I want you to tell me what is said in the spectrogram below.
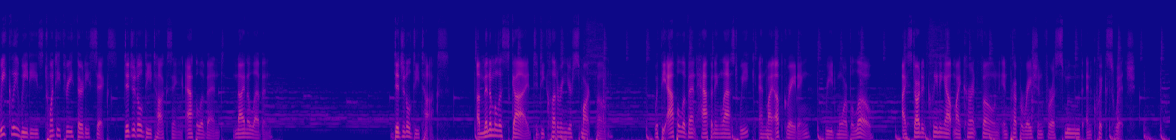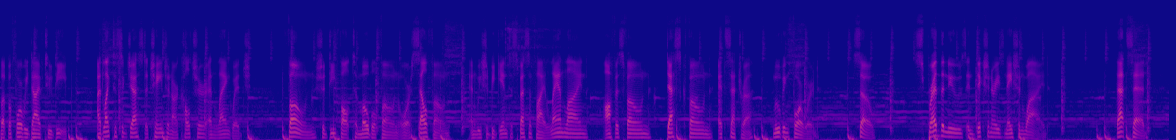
Weekly Wheaties 2336 Digital Detoxing Apple Event 911. Digital Detox A minimalist guide to decluttering your smartphone. With the Apple event happening last week and my upgrading, read more below, I started cleaning out my current phone in preparation for a smooth and quick switch. But before we dive too deep, I'd like to suggest a change in our culture and language. Phone should default to mobile phone or cell phone, and we should begin to specify landline, office phone, desk phone, etc., moving forward. So, spread the news in dictionaries nationwide. That said,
